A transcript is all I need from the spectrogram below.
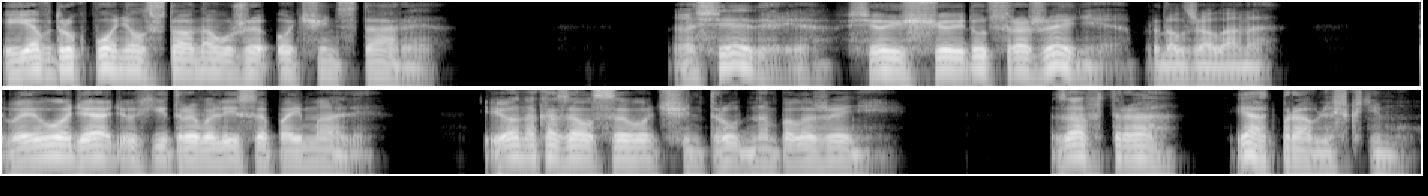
и я вдруг понял, что она уже очень старая. «На севере все еще идут сражения», — продолжала она. Твоего дядю хитрого лиса поймали, и он оказался в очень трудном положении. Завтра я отправлюсь к нему.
